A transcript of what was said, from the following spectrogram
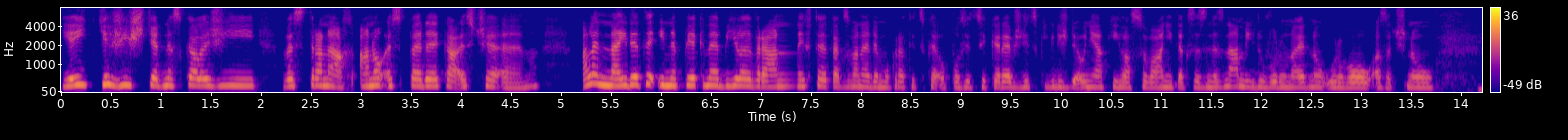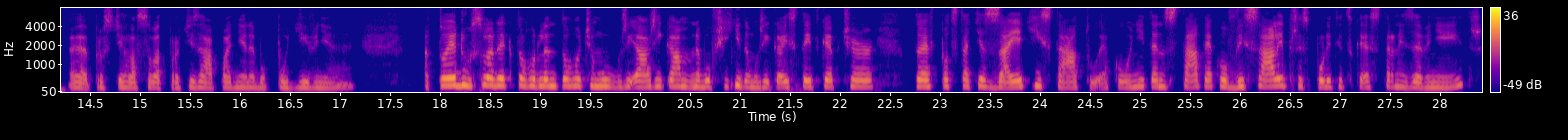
její těžiště dneska leží ve stranách ANO, SPD, KSČM, ale najdete i nepěkné bílé vrány v té takzvané demokratické opozici, které vždycky, když jde o nějaké hlasování, tak se z neznámých důvodů najednou urvou a začnou eh, prostě hlasovat protizápadně nebo podivně. A to je důsledek tohohle toho, čemu já říkám, nebo všichni tomu říkají state capture, to je v podstatě zajetí státu. Jako oni ten stát jako vysáli přes politické strany zevnitř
